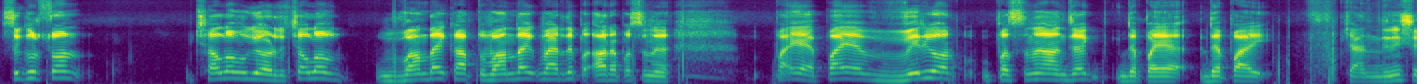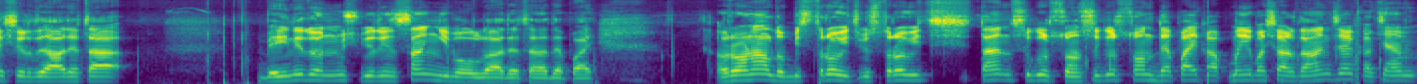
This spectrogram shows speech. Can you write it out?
Sigurdsson Çalov'u gördü. Çalov Van Dijk kaptı. Van Dijk verdi ara pasını. Paye Paye veriyor pasını ancak Depay'a Depay kendini şaşırdı adeta beyni dönmüş bir insan gibi oldu adeta Depay. Ronaldo, Bistrovic, Bistrovic'ten Sigurdsson, Sigurdsson Depay kapmayı başardı ancak hakem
